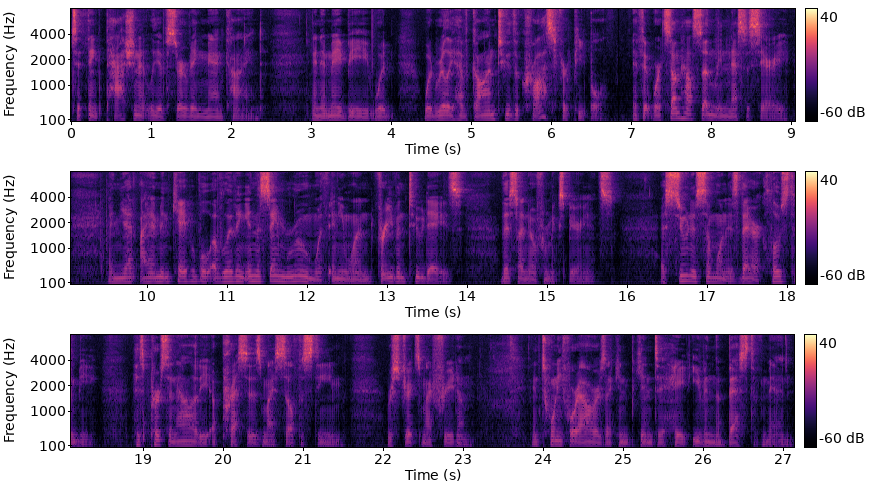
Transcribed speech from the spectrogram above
to think passionately of serving mankind, and it may be would, would really have gone to the cross for people if it were somehow suddenly necessary, and yet I am incapable of living in the same room with anyone for even two days. This I know from experience. As soon as someone is there close to me, his personality oppresses my self esteem, restricts my freedom, in 24 hours, I can begin to hate even the best of men.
